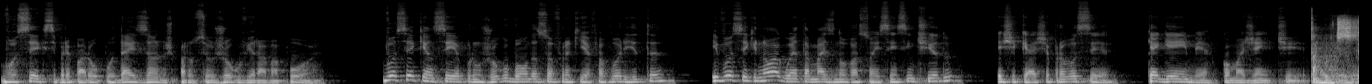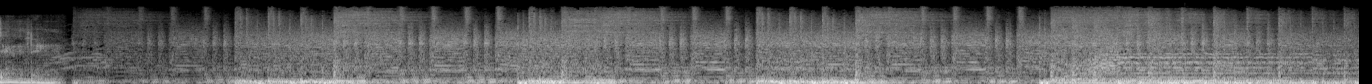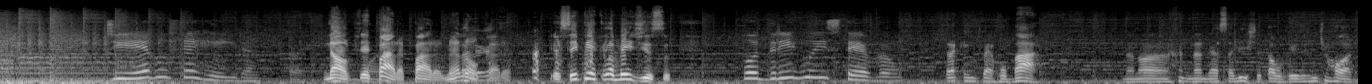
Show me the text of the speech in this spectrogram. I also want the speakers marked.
Speaker 1: Você que se preparou por 10 anos para o seu jogo virar vapor. Você que anseia por um jogo bom da sua franquia favorita. E você que não aguenta mais inovações sem sentido, este cast é para você, que é gamer como a gente. Outstanding.
Speaker 2: Diego Ferreira.
Speaker 3: Não, é, para, para, não é não, cara. Eu sempre reclamei disso.
Speaker 2: Rodrigo Estevão.
Speaker 4: Será que a gente vai roubar? Na, na, nessa lista, talvez a gente roube.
